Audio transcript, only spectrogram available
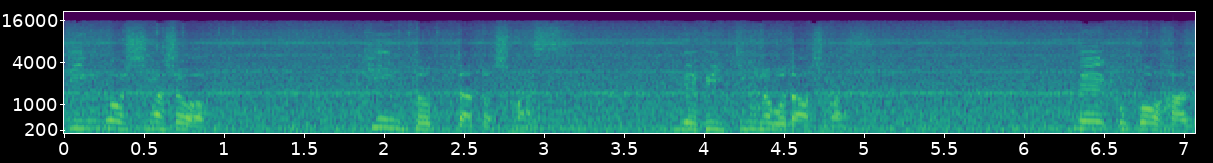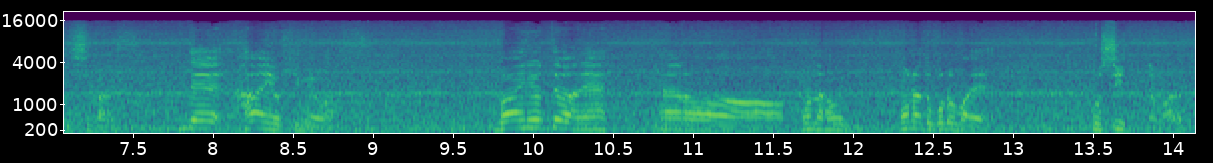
ティングをしましょう。金取ったとします。でフィッティングのボタンを押します。でここを外します。で範囲を決めます。場合によってはねあのー、こんなふうにこんなところまで欲しいっていうのもあると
